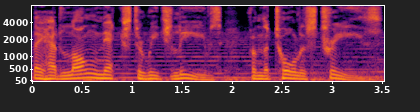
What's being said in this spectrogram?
They had long necks to reach leaves from the tallest trees.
